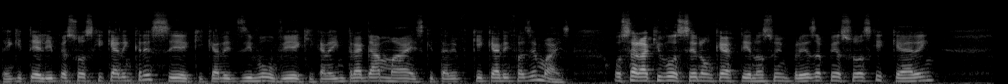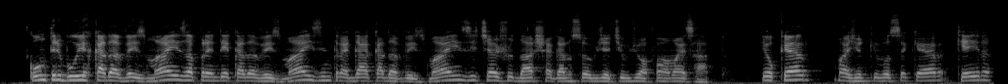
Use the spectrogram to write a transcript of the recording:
Tem que ter ali pessoas que querem crescer, que querem desenvolver, que querem entregar mais, que que querem fazer mais. Ou será que você não quer ter na sua empresa pessoas que querem contribuir cada vez mais, aprender cada vez mais, entregar cada vez mais e te ajudar a chegar no seu objetivo de uma forma mais rápida? Eu quero, imagino que você quer, queira,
